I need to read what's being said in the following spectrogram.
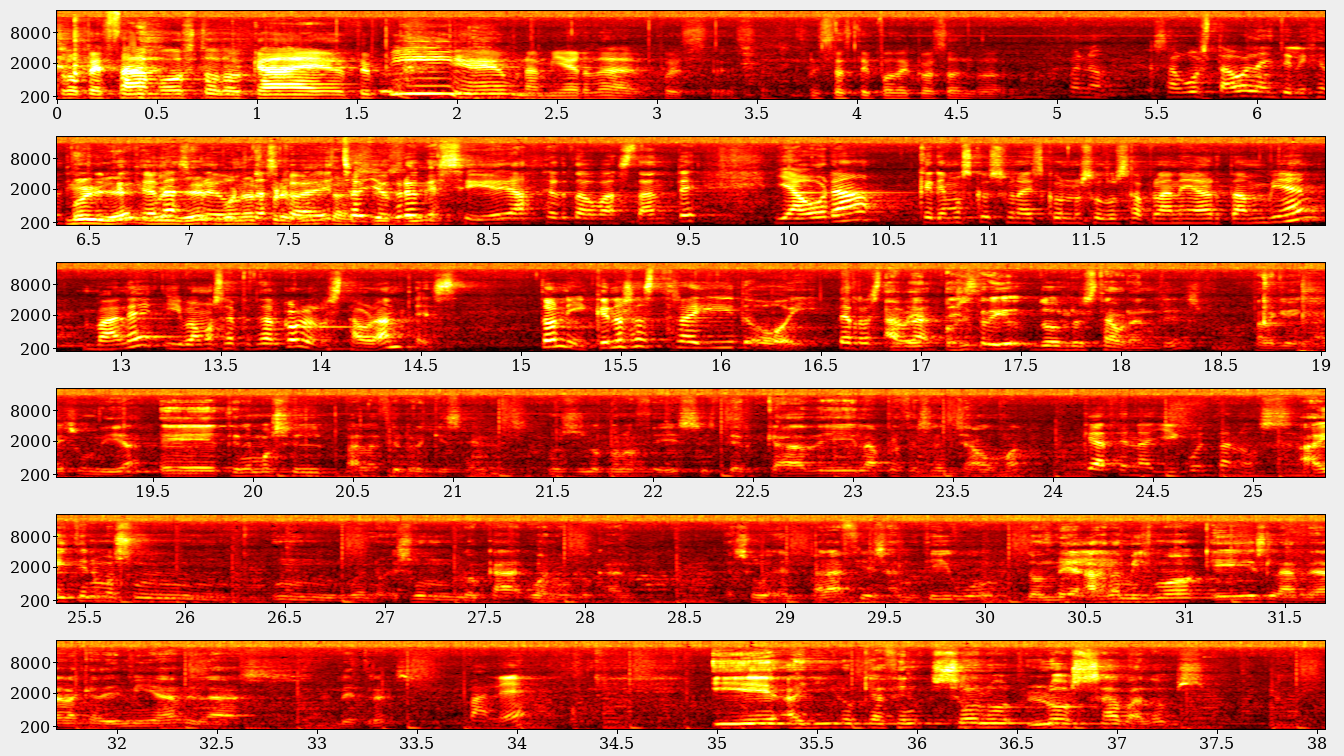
tropezamos, todo cae, pipí, eh, una mierda? Pues eso, ese tipo de cosas no. Bueno, ¿os ha gustado la inteligencia Muy bien, artificial? muy las bien, preguntas, buenas que ha preguntas, hecho? sí, Yo creo que sí, he acertado bastante. Y ahora queremos que os unáis con nosotros a planear también, ¿vale? Y vamos a empezar con los restaurantes. Tony, ¿qué nos has traído hoy de A ver, os restaurantes? he traído dos restaurantes para que vengáis un día. Eh, tenemos el Palacio Requesens, no sé si lo conocéis, es cerca de la Plaza San Jaume. ¿Qué hacen allí? Cuéntanos. Ahí tenemos un, un- bueno, es un local, bueno, un local. Es un- el palacio es antiguo, donde Sí. ahora mismo es la Real Academia de las Letras. Vale. Y allí lo que hacen solo los sábados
